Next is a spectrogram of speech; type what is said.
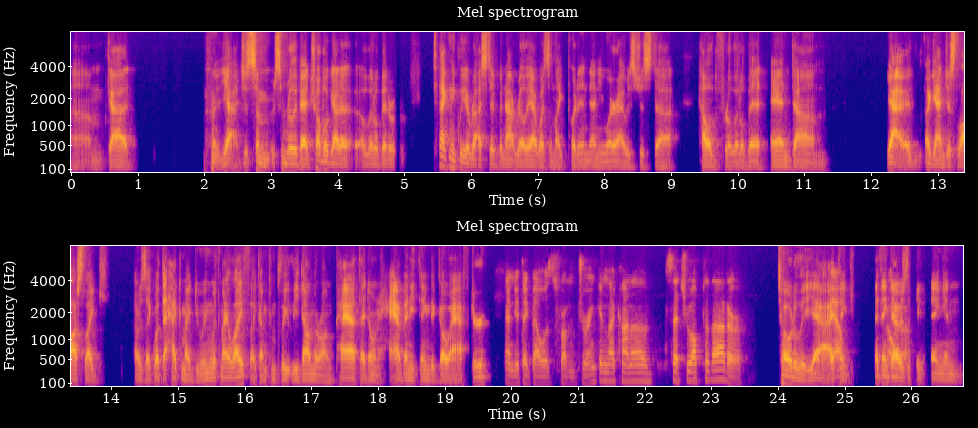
Um, got yeah, just some some really bad trouble. Got a, a little bit of technically arrested, but not really. I wasn't like put in anywhere. I was just uh, held for a little bit, and um, yeah, again, just lost like I was like, what the heck am I doing with my life? Like I'm completely down the wrong path. I don't have anything to go after. And you think that was from drinking that kind of set you up to that, or? Totally, yeah. yeah. I think I think that was the big thing. And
